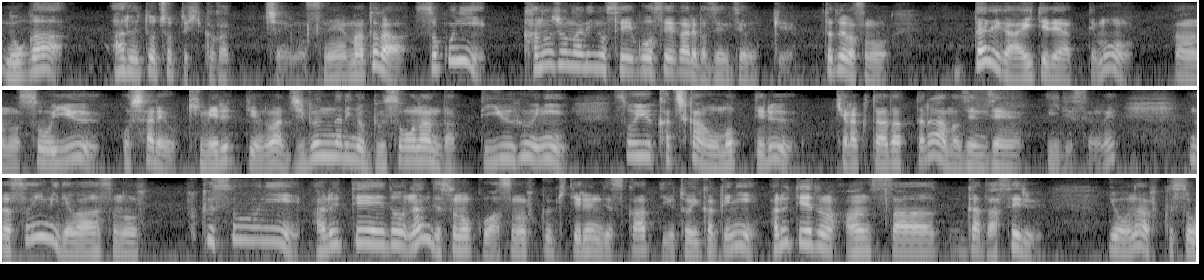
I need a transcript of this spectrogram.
のがあるとちょっと引っかかっちゃいますね。まあ、ただそこに彼女なりの整合性があれば全然 OK。例えばその誰が相手であってもあのそういうおしゃれを決めるっていうのは自分なりの武装なんだっていうふうにそういう価値観を持ってるキャラクターだったら、まあ、全然いいですよね。だからそういう意味ではその服装にある程度なんでその子はその服着てるんですかっていう問いかけにある程度のアンサーが出せるような服装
